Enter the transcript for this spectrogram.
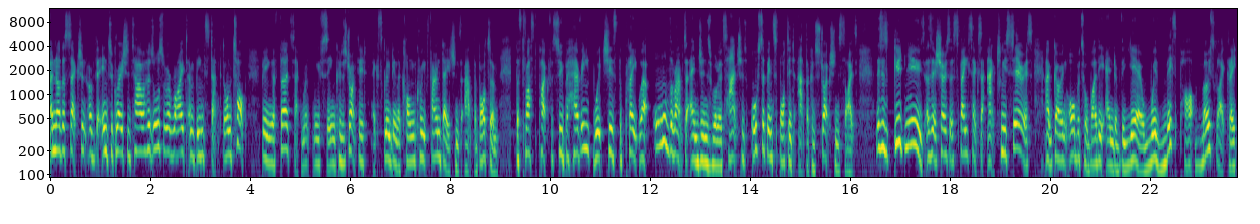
Another section of the integration tower has also arrived and been stacked on top, being the third segment we've seen constructed, excluding the concrete foundations at the bottom. The thrust pack for Super Heavy, which is the plate where all the Raptor engines will attach, has also been spotted at the construction site. This is good news as it shows that SpaceX are actually serious at going orbital by the end of the year, with this part most likely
